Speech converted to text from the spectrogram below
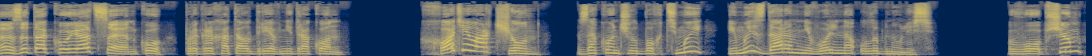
за такую оценку», — прогрохотал древний дракон. «Хоть и ворчун», — закончил бог тьмы, и мы с Даром невольно улыбнулись. «В общем,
